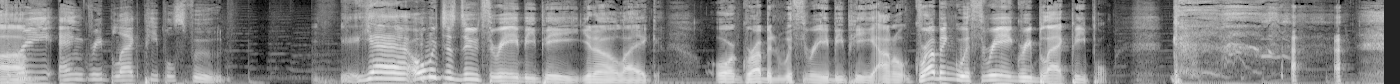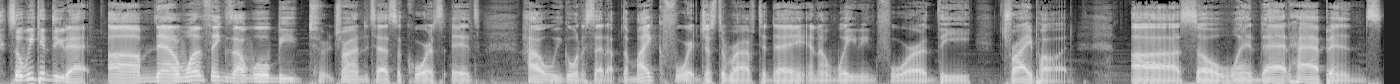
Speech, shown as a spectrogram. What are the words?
Um, Three angry black people's food. yeah, or we just do three ABP, you know, like or grubbing with three ABP. I don't grubbing with three angry black people. so we can do that. Um, now, one of the things I will be t- trying to test, of course, is how are we going to set up the mic for it. Just arrived today, and I'm waiting for the tripod. Uh, so when that happens,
